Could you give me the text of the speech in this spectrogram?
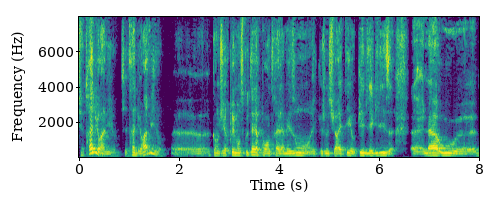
C'est très dur à vivre. C'est très dur à vivre. Euh, quand j'ai repris mon scooter pour rentrer à la maison et que je me suis arrêté au pied de l'église, euh, là où, euh,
